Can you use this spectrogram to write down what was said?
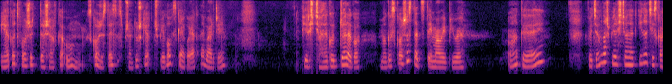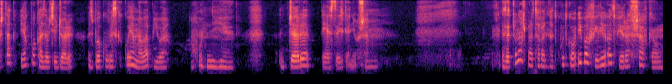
Jak otworzyć tę szafkę? Um, skorzystać ze sprzętu szpiegowskiego, jak najbardziej. Pierścionek od Jerego. Mogę skorzystać z tej małej piły. Okej. Wyciągasz pierścionek i naciskasz tak, jak pokazał ci Jerry. Z boku wyskakuje mała piła. O nie. Jerry, jesteś geniuszem. Zaczynasz pracować nad kłódką i po chwili otwierasz szafkę.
